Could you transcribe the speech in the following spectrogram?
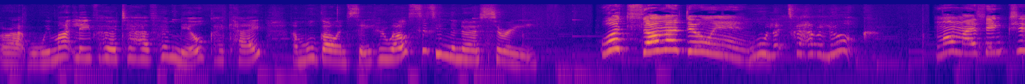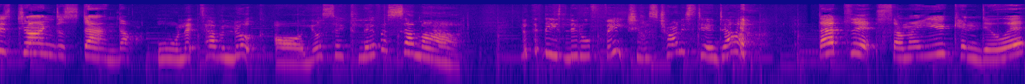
All right, well, we might leave her to have her milk, okay? And we'll go and see who else is in the nursery. What's Summer doing? Oh, let's go have a look. Mom, I think she's trying to stand up. Oh, let's have a look. Oh, you're so clever, Summer. Look at these little feet. She was trying to stand up. That's it, Summer. You can do it.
